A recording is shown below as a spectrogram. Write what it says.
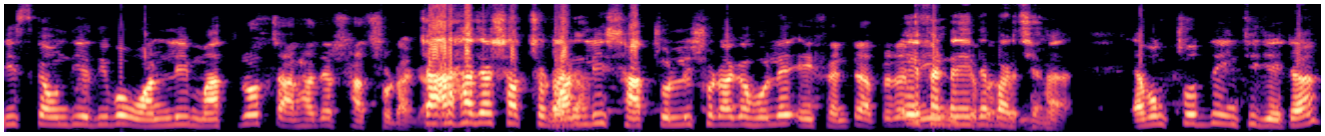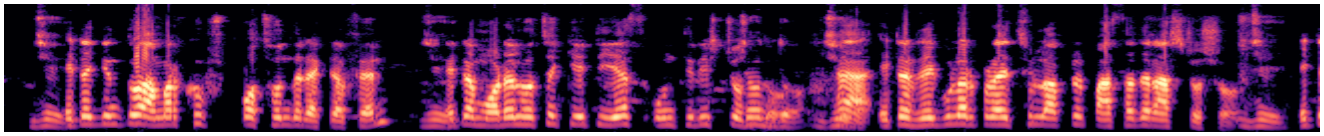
ডিসকাউন্ট দিয়ে দিব ওয়ানলি মাত্র চার হাজার সাতশো টাকা। চার হাজার সাতশো টাকা। ওয়ানলি সাতচল্লিশশো টাকা হলে এই ফ্যানটা আপনারা এই ফ্যানটা নিতে পারছেন। হ্যাঁ। এবং চোদ্দ ইঞ্চি যেটা এটা কিন্তু আমার খুব পছন্দের একটা ফ্যান এটা মডেল হচ্ছে কেটিএস উনত্রিশ চোদ্দ। হ্যাঁ এটা রেগুলার প্রাইস ছিল আপনার পাঁচ হাজার আটশোশো। এটা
